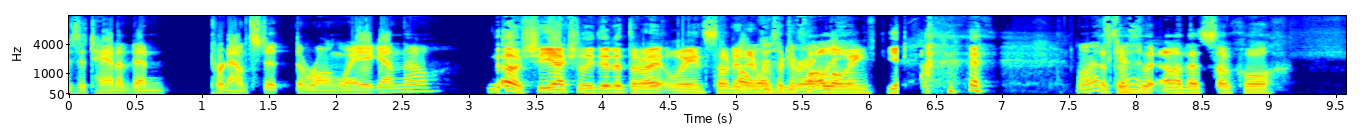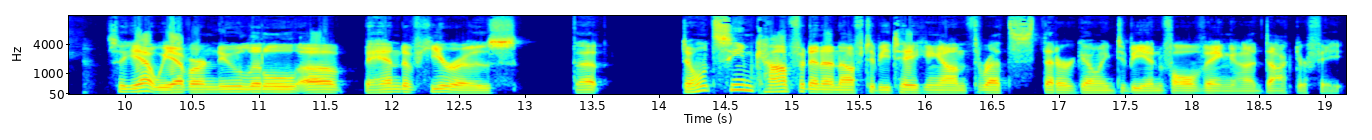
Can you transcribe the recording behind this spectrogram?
Zatanna then pronounced it the wrong way again, though. No, she actually did it the right way, and so did oh, everybody right following. Way? Yeah. well, that's, that's good. oh, that's so cool. So yeah, we have our new little uh, band of heroes that don't seem confident enough to be taking on threats that are going to be involving uh, Doctor Fate.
